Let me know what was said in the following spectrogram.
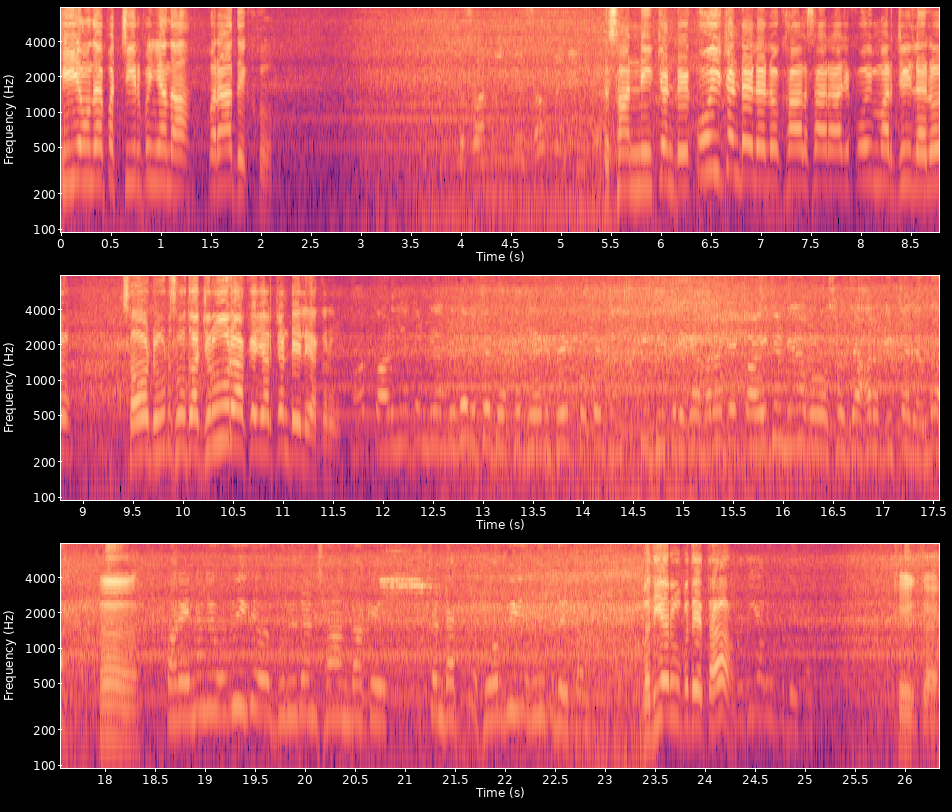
ਕੀ ਆਉਂਦਾ 25 ਰੁਪਈਆਂ ਦਾ? ਪਰ ਆ ਦੇਖੋ। ਕਿਸਾਨੀ ਨੇ ਸਭ ਚੰਗੇ ਕਿਸਾਨੀ ਝੰਡੇ ਕੋਈ ਝੰਡੇ ਲੈ ਲਓ ਖਾਲਸਾ ਰਾਜ ਕੋਈ ਮਰਜ਼ੀ ਲੈ ਲਓ। 100 150 ਦਾ ਜ਼ਰੂਰ ਆ ਕੇ ਯਾਰ ਝੰਡੇ ਲਿਆ ਕਰੋ। ਕਾਲੀਆਂ ਝੰਡੀਆਂ ਜਿਹਦੇ ਵਿੱਚ ਦੇਖੋ ਦੇਖ ਦੇਖ ਕੋਤੇ ਕੀ ਜੀਤ ਲਿਖਿਆ ਸਾਰਾ ਕਿ ਕਾਲੀ ਝੰਡੀ ਨਾਲ ਰੋਸ ਜ਼ਾਹਰ ਕੀਤਾ ਜਾਂਦਾ। ਹਾਂ। ਪਰ ਇਹਨਾਂ ਨੇ ਉਹ ਵੀ ਗੁਰੂ ਦਾ ਨਿਸ਼ਾਨ ਲਾ ਕੇ ਝੰਡਾ ਹੋਰ ਵੀ ਰੂਪ ਦਿੱਤਾ। ਵਧੀਆ ਰੂਪ ਦੇਤਾ। ਵਧੀਆ ਰੂਪ ਦਿੱਤਾ। ਠੀਕ ਹੈ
